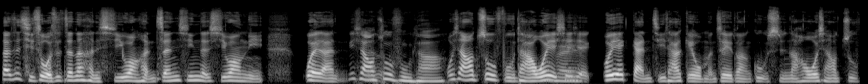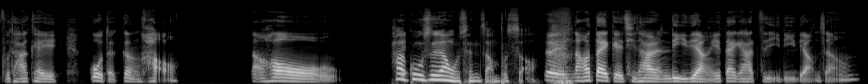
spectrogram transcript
但是其实我是真的很希望，很真心的希望你未来，你想要祝福他，我想要祝福他，我也谢谢，我也感激他给我们这一段故事，然后我想要祝福他可以过得更好，然后他的故事让我成长不少，对，然后带给其他人力量，也带给他自己力量，这样，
